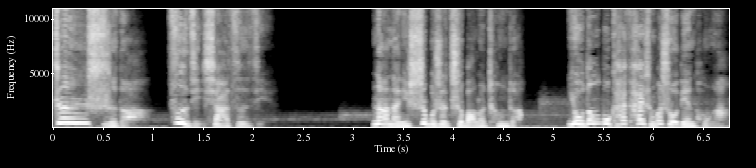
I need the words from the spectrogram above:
真是的，自己吓自己。娜娜，你是不是吃饱了撑着？有灯不开，开什么手电筒啊？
